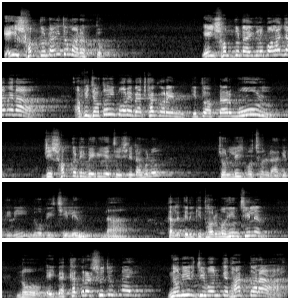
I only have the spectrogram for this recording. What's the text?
এই শব্দটাই তো মারাত্মক। এই শব্দটা এগুলো বলা যাবে না। আপনি যতই পরে ব্যাখ্যা করেন কিন্তু আপনার মূল যে শব্দটি বেরিয়েছে সেটা হলো চল্লিশ বছরের আগে তিনি নবী ছিলেন না। তাহলে তিনি কি ধর্মহীন ছিলেন? নো এই ব্যাখ্যা করার সুযোগ নাই। নবীর জীবনকে ভাগ করা।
